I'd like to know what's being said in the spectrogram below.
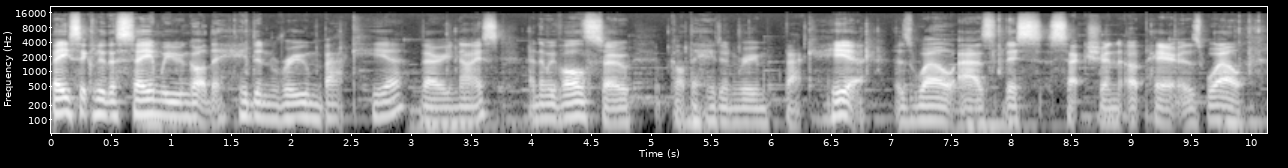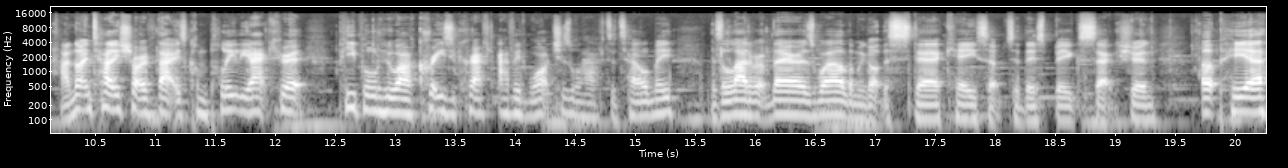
basically the same. We've even got the hidden room back here. Very nice. And then we've also got the hidden room back here, as well as this section up here as well. I'm not entirely sure if that is completely accurate. People who are Crazy Craft avid watchers will have to tell me. There's a ladder up there as well. Then we got the staircase up to this big section. Up here,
